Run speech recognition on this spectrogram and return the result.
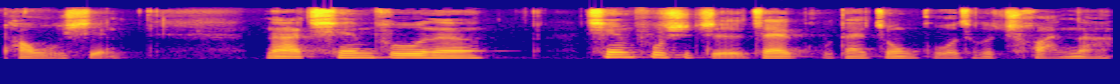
抛物线。那纤夫呢？纤夫是指在古代中国这个船呐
